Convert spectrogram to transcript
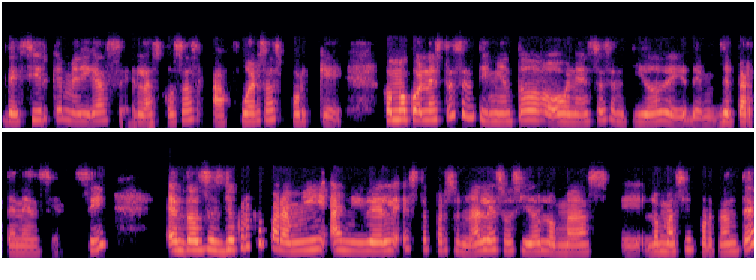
decir que me digas las cosas a fuerzas porque como con este sentimiento o en ese sentido de, de, de pertenencia, ¿sí? Entonces, yo creo que para mí a nivel este personal eso ha sido lo más, eh, lo más importante.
